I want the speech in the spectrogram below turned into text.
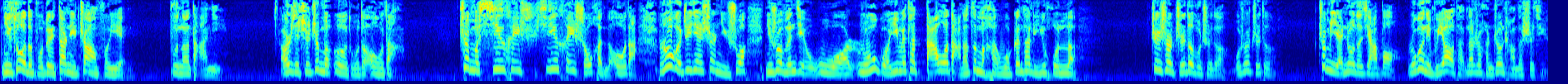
你做的不对，但是你丈夫也不能打你，而且是这么恶毒的殴打。这么心黑心黑手狠的殴打，如果这件事你说你说文姐，我如果因为他打我打的这么狠，我跟他离婚了，这事儿值得不值得？我说值得。这么严重的家暴，如果你不要他，那是很正常的事情。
